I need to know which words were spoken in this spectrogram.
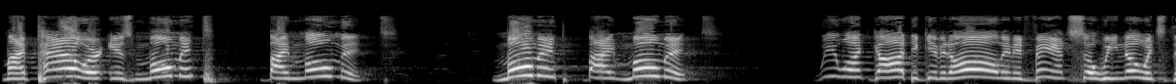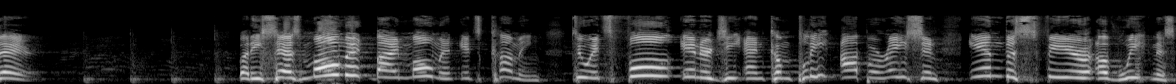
My power is moment by moment. Moment by moment. We want God to give it all in advance so we know it's there. But he says moment by moment it's coming to its full energy and complete operation in the sphere of weakness.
